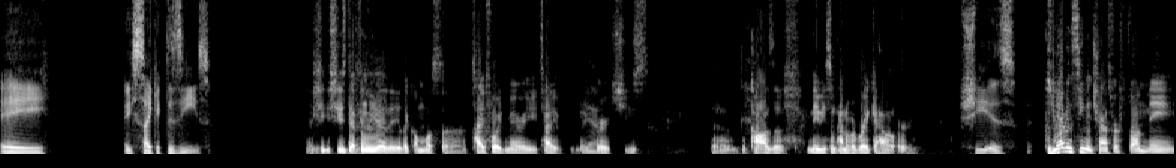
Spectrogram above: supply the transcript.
a a psychic disease. She she's definitely a, like almost a typhoid Mary type, like Yeah. where she's the, the cause of maybe some kind of a breakout, or She is because we haven't seen it transfer from May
